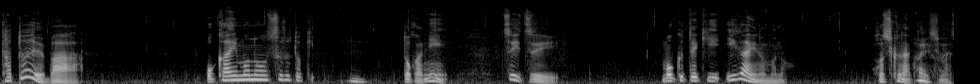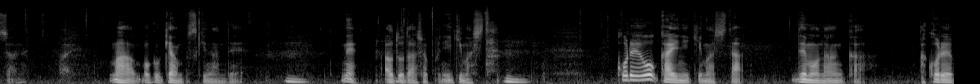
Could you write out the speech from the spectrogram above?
例えばお買い物をする時うん。とかについつい目的以外のもの欲しくなったりしますよね、はい。まあ僕キャンプ好きなんでうん。ねアウトドアショップに行きました。うん。これを買いに行きました。でもなんかあこれ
